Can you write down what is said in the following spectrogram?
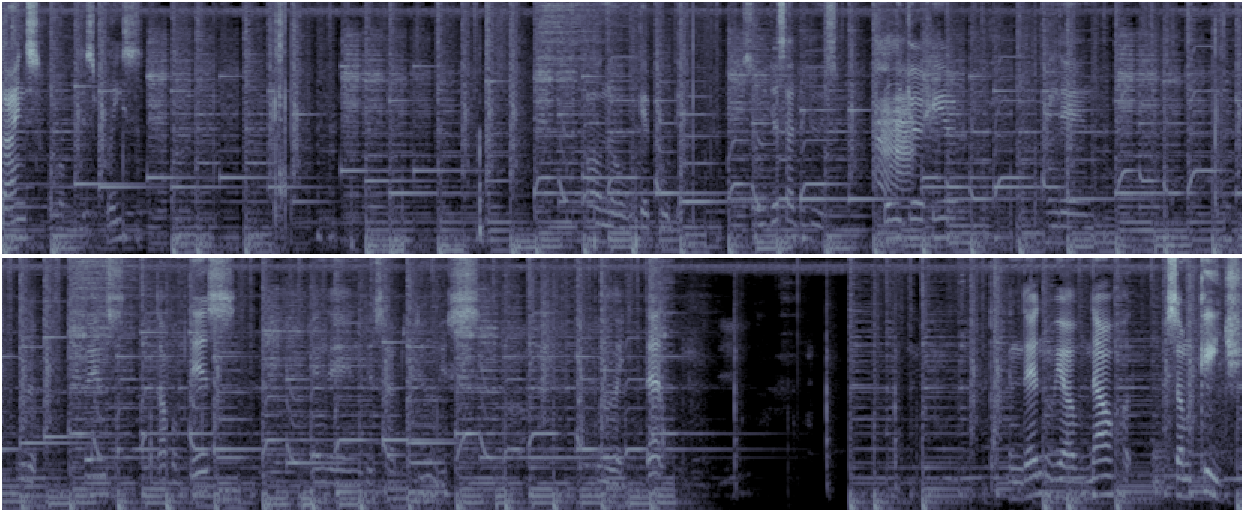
Signs over this place. Oh no, we get put it. So we just have to do is ah. villager here, and then put a fence on top of this, and then you just have to do is put it like that. And then we have now some cage.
